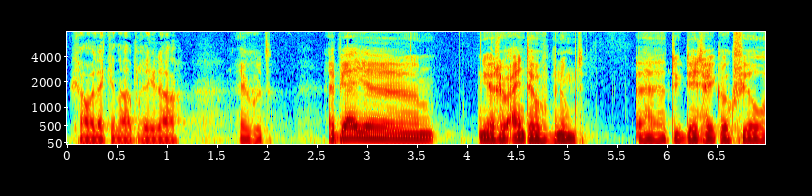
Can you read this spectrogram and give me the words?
gaan we lekker naar Breda. Heel goed. Heb jij, eh, nu jij zo Eindhoven benoemd, natuurlijk deze week ook veel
